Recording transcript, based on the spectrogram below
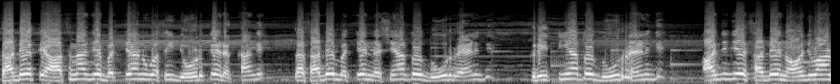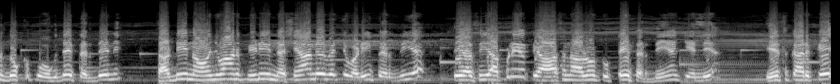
ਸਾਡੇ ਇਤਿਹਾਸ ਨਾਲ ਜੇ ਬੱਚਿਆਂ ਨੂੰ ਅਸੀਂ ਜੋੜ ਕੇ ਰੱਖਾਂਗੇ ਤਾਂ ਸਾਡੇ ਬੱਚੇ ਨਸ਼ਿਆਂ ਤੋਂ ਦੂਰ ਰਹਿਣਗੇ ਕ੍ਰੀਤੀਆਂ ਤੋਂ ਦੂਰ ਰਹਿਣਗੇ। ਅੱਜ ਜੇ ਸਾਡੇ ਨੌਜਵਾਨ ਦੁੱਖ ਭੋਗਦੇ ਫਿਰਦੇ ਨੇ ਸਾਡੀ ਨੌਜਵਾਨ ਪੀੜ੍ਹੀ ਨਸ਼ਿਆਂ ਦੇ ਵਿੱਚ ਵੜੀ ਫਿਰਦੀ ਹੈ ਤੇ ਅਸੀਂ ਆਪਣੇ ਇਤਿਹਾਸ ਨਾਲੋਂ ਟੁੱਟੇ ਫਿਰਦੇ ਹਾਂ ਚੇਲਿਆ। ਇਸ ਕਰਕੇ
